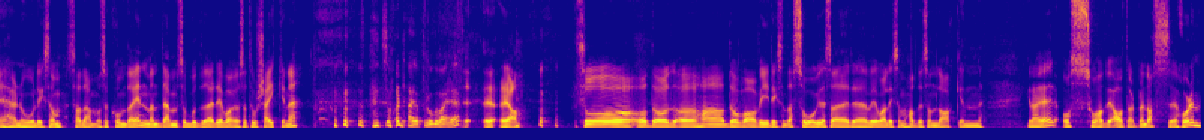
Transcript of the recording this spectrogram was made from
er her nå, liksom, sa de. Og så kom de inn, men dem som bodde der, det var jo så to sjeikene. Som var deg og Frode Veie? Eh, ja. Så, og da, da, var vi liksom Da så vi disse her eh, Vi var liksom, hadde sånn lakengreier. Og så hadde vi avtalt med Lasse Holm,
